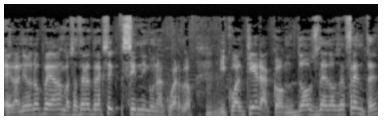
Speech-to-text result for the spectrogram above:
la Unión Europea vas a hacer el Brexit sin ningún acuerdo. Y cualquiera con dos dedos de frente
